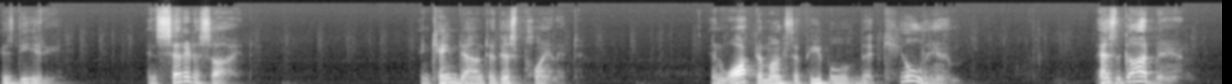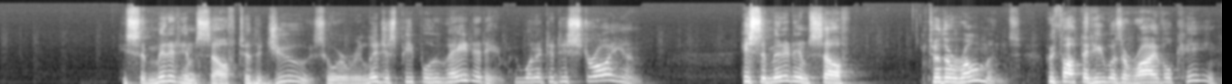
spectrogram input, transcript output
his deity and set it aside and came down to this planet and walked amongst a people that killed him as the God man. He submitted himself to the Jews, who were religious people who hated him, who wanted to destroy him. He submitted himself to the Romans, who thought that he was a rival king.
